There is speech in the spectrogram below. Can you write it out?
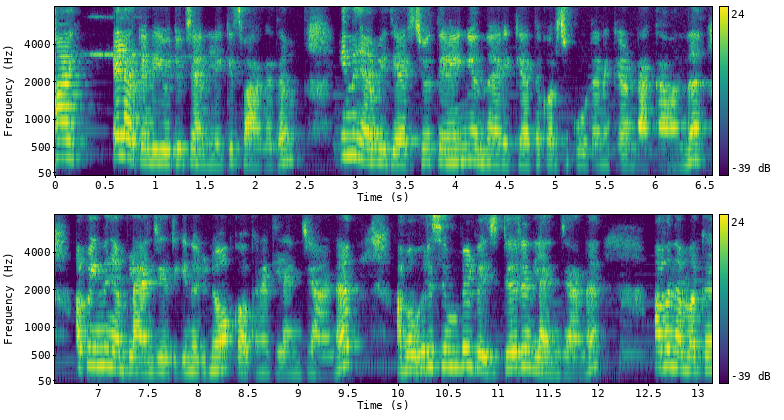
ഹായ് എല്ലാവർക്കും എന്റെ യൂട്യൂബ് ചാനലിലേക്ക് സ്വാഗതം. ഇന്ന് ഞാൻ വിചാരിച്ചു തേങ്ങ ഒന്നും അരയ്ക്കാത്ത കുറച്ച് കൂട്ടാനൊക്കെ ഉണ്ടാക്കാമെന്ന്. അപ്പോൾ ഇന്ന് ഞാൻ പ്ലാൻ ചെയ്തിരിക്കുന്ന ഒരു നോ കോക്കനട്ട് ലഞ്ചാണ് അപ്പോൾ ഒരു സിമ്പിൾ വെജിറ്റേറിയൻ ലഞ്ചാണ് അപ്പോൾ നമുക്ക്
